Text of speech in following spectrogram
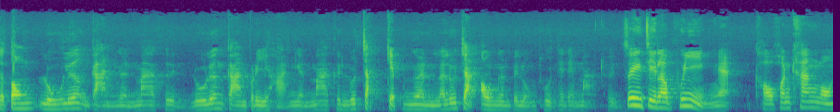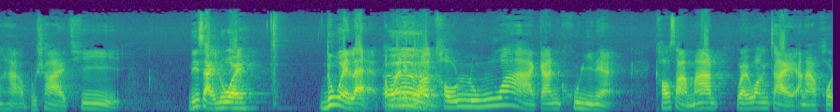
จะต้องรู้เรื่องการเงินมากขึ้น รู้เรื่องการบริหารเงินมากขึ้น รู้จักเก็บเงิน และรู้จักเอาเงินไปลงทุนให้ได้มากขึ้น ซึ่งจริงๆแล้วผู้หญิงเนี่ยเขาค่อนข้างมองหาผู้ชายที่นิสัยรวยด้วยแหละ แต่หมายถึงเออว่าเขารู้ว่าการคุยเนี่ยเขาสามารถไว้วางใจอนาคต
